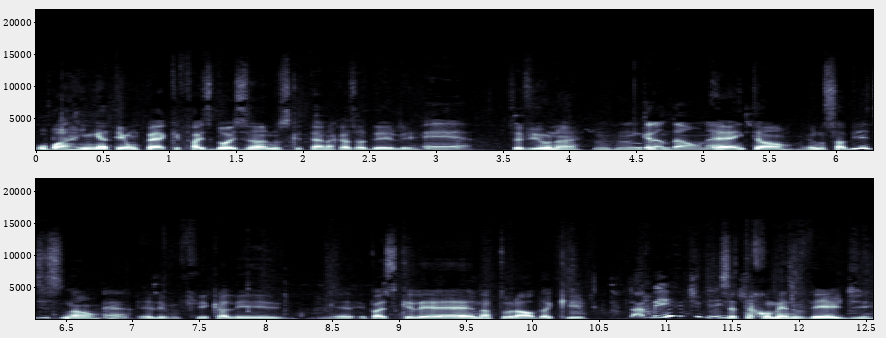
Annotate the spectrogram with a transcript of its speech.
O Barrinha tem um pé que faz dois anos que tá na casa dele. É, Você viu, né? uhum, grandão, né? É, então. Eu não sabia disso, não. É. Ele fica ali... é, parece que ele é natural daqui. Tá verde, verde. Você tá comendo verde?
